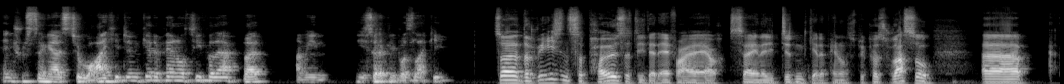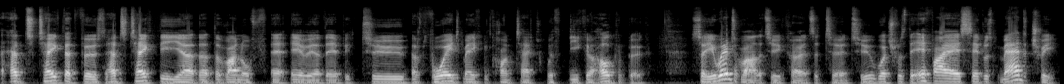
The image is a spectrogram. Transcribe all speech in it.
interesting as to why he didn't get a penalty for that, but I mean, he certainly was lucky. So the reason supposedly that FIA are saying that he didn't get a penalty is because Russell uh, had to take that first, had to take the uh, the, the runoff uh, area there to avoid making contact with Nico Hulkenberg. So he went around the two cones at turn two, which was the FIA said was mandatory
